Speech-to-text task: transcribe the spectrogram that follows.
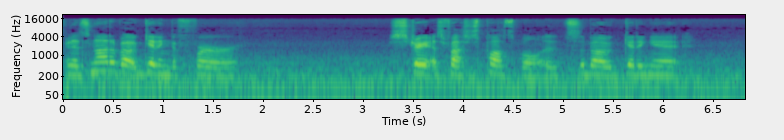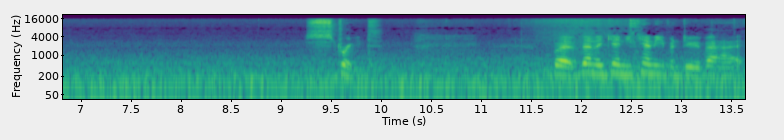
And it's not about getting the fur straight as fast as possible. It's about getting it straight. But then again, you can't even do that.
